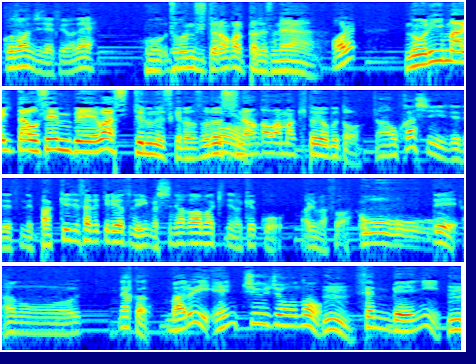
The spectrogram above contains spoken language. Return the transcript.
ご存知ですよね。お存じてなかったですね。あれ？海苔巻いたおせんべいは知ってるんですけど、それを品川巻きと呼ぶと。あお菓子でですね、パッケージされてるやつで今品川巻きっていうのは結構ありますわ。で、あのーなんか丸い円柱状のうんせんべいにうんうん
